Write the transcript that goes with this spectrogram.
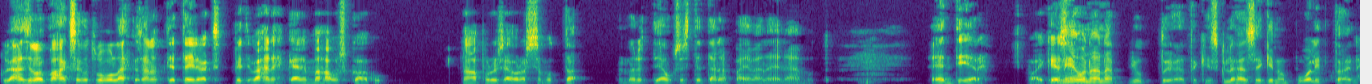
kyllähän silloin 80-luvulla ehkä sanottiin, että Ilvekset piti vähän ehkä enemmän hauskaa kuin naapuriseurassa, mutta en mä nyt tiedä, onko se sitten tänä päivänä enää, mutta en tiedä. Vaikea Ne sanoa. on aina juttuja, että kyllähän sekin on puolittain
